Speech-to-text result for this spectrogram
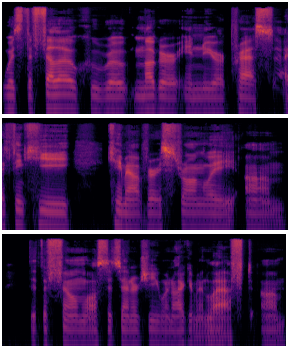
was the fellow who wrote Mugger in New York Press. I think he came out very strongly um, that the film lost its energy when Eigeman left. Um,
